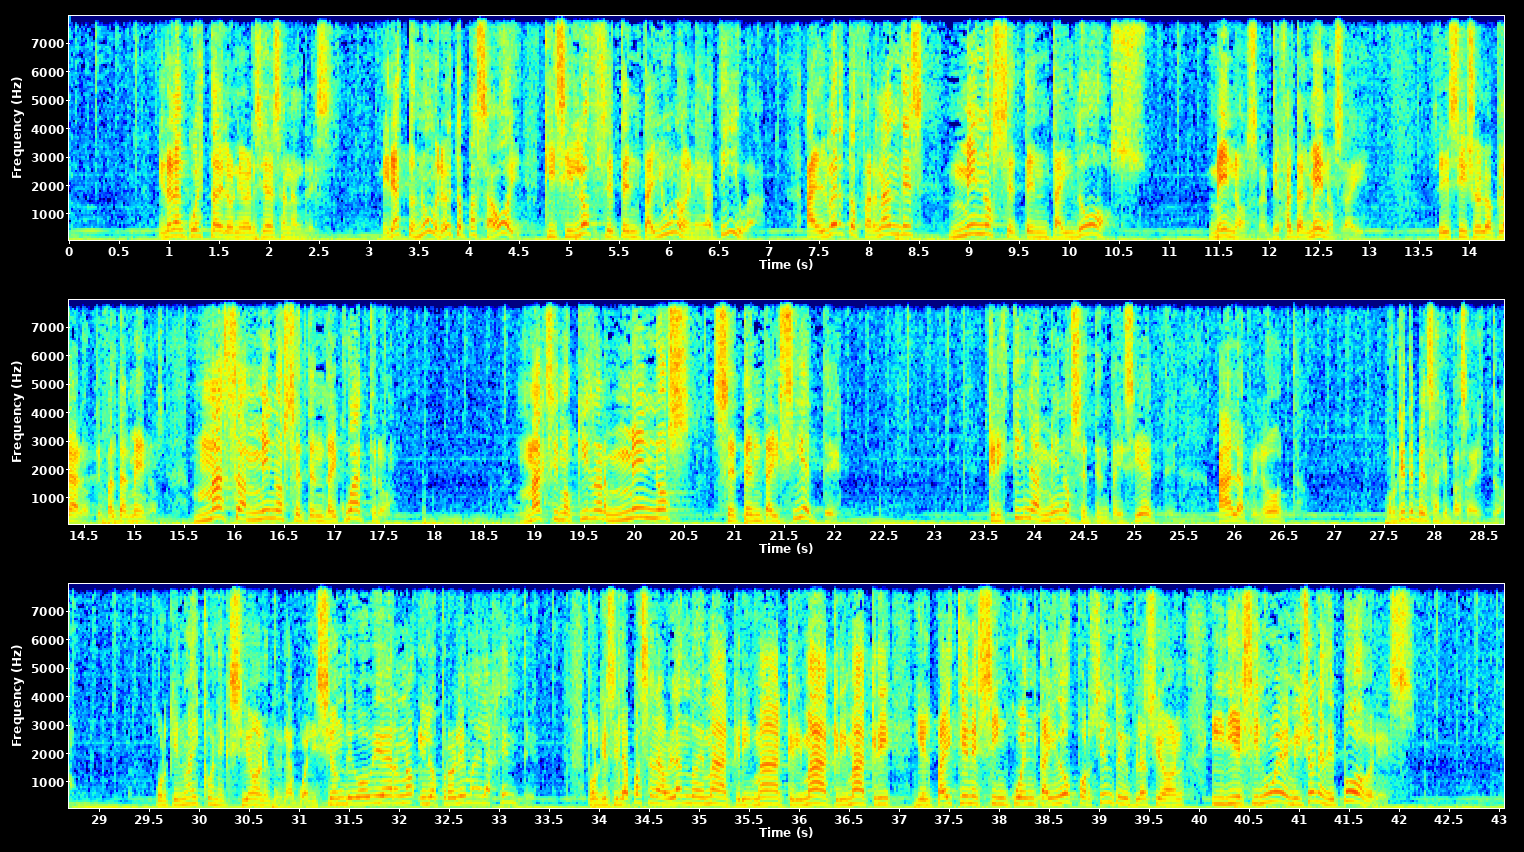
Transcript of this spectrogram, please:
Mirá la encuesta de la Universidad de San Andrés. Mirá estos números, esto pasa hoy. Kisilov 71 de negativa. Alberto Fernández menos 72. Menos, te falta el menos ahí. Sí, sí, yo lo aclaro, te falta el menos. Massa menos 74. Máximo Kirchner menos 77. Cristina menos 77. A la pelota. ¿Por qué te pensás que pasa esto? Porque no hay conexión entre la coalición de gobierno y los problemas de la gente. Porque si la pasan hablando de Macri, Macri, Macri, Macri, y el país tiene 52% de inflación y 19 millones de pobres.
